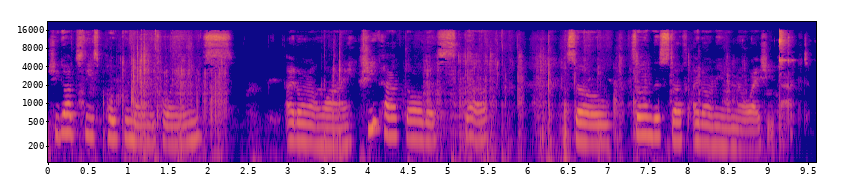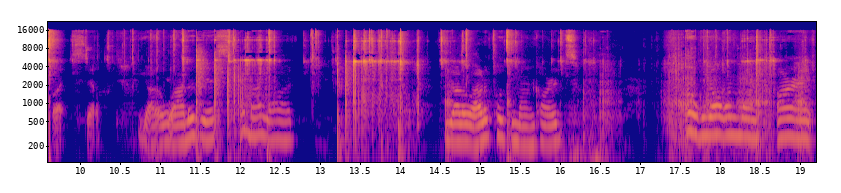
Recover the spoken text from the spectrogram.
She got these Pokemon coins. I don't know why. She packed all this stuff. So, some of this stuff I don't even know why she packed. But still. We got a lot of this. Oh my god. We got a lot of Pokemon cards. Oh, we got one more. Alright.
